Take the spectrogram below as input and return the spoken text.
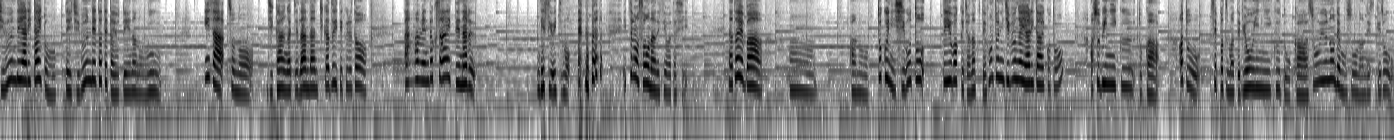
自分でやりたいと思って自分で立てた予定なのに、いざその時間がだんだん近づいてくると、あ、めんどくさいってなるんですよ、いつも。いつもそうなんですよ、私。例えば、あの、特に仕事っていうわけじゃなくて、本当に自分がやりたいこと遊びに行くとか、あと、切羽詰まって病院に行くとか、そういうのでもそうなんですけど、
